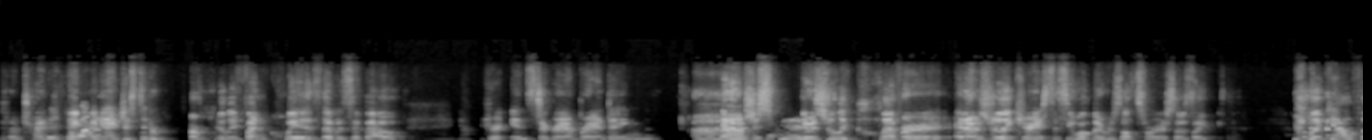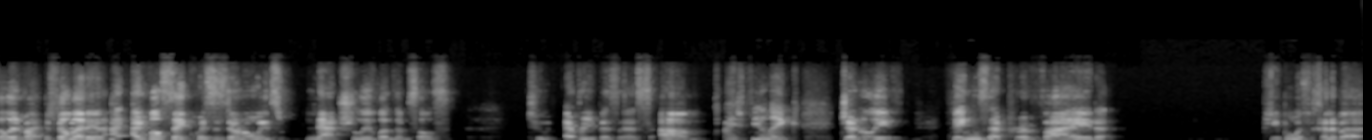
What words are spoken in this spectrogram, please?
that I'm trying to think. I mean, I just did a, a really fun quiz that was about your Instagram branding. ah, And it was just it was really clever and I was really curious to see what my results were. So I was like, I'm like, yeah, I'll fill in my fill that in. I, I will say quizzes don't always naturally lend themselves to every business. Um, I feel like generally things that provide people with kind of a,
